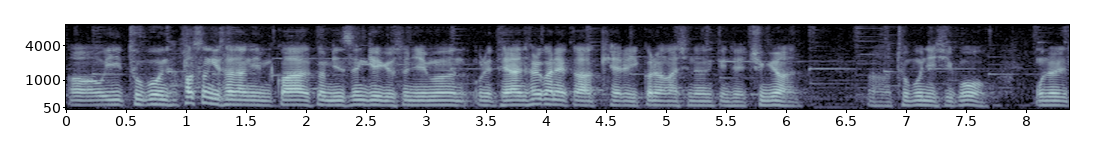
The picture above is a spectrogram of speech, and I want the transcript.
어, 이 두 분 허승 이사장님과 그 민승기 교수님은 우리 대한혈관외과학회를 이끌어 가시는 굉장히 중요한 어, 두 분이시고 오늘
